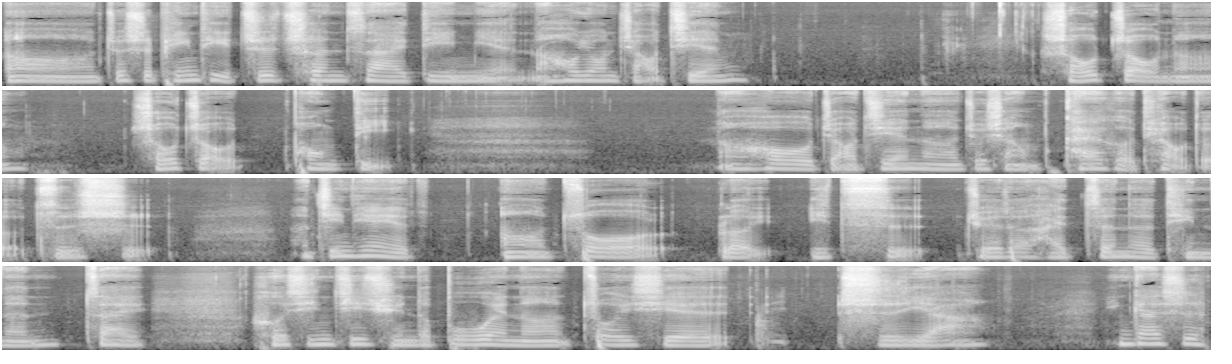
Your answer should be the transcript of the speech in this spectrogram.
嗯，就是平体支撑在地面，然后用脚尖，手肘呢，手肘碰地，然后脚尖呢，就像开合跳的姿势。那今天也，嗯，做了一次。觉得还真的挺能在核心肌群的部位呢做一些施压，应该是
